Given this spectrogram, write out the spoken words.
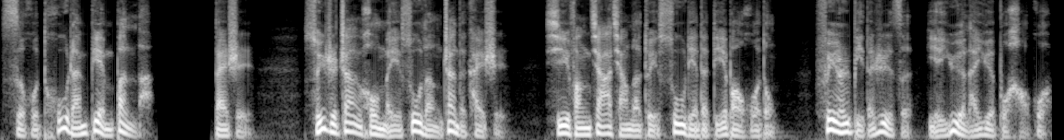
似乎突然变笨了，但是。随着战后美苏冷战的开始，西方加强了对苏联的谍报活动，菲尔比的日子也越来越不好过。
